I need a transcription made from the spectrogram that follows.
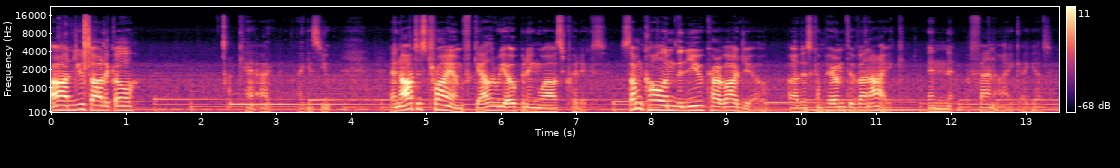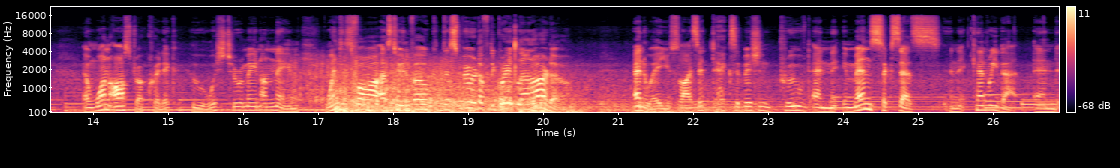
Ah, news article. I can't. I, I guess you. An artist triumph. Gallery opening wows critics. Some call him the new Caravaggio. Others compare him to Van Eyck. And Van Eyck, I. And one awestruck critic, who wished to remain unnamed, went as far as to invoke the spirit of the great Leonardo. Anyway, you slice it, the exhibition proved an immense success, and it can read that. And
